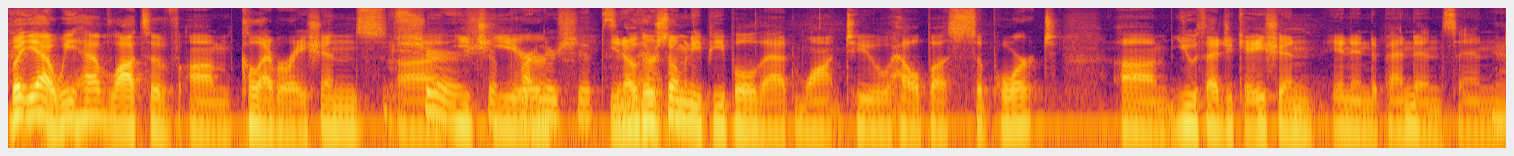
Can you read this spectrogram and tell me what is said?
But yeah, we have lots of um, collaborations uh, Sure, each sure, year. partnerships You know, there's that. so many people that want to help us support um, youth education in Independence, and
